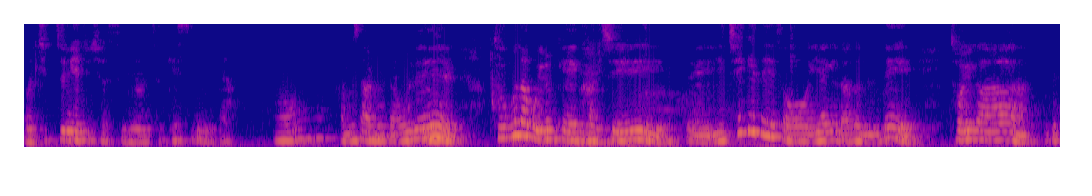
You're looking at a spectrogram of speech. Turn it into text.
어, 집중해 주셨으면 좋겠습니다. 어, 감사합니다. 오늘 두 분하고 이렇게 같이 네, 이 책에 대해서 이야기 나눴는데 저희가 이제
